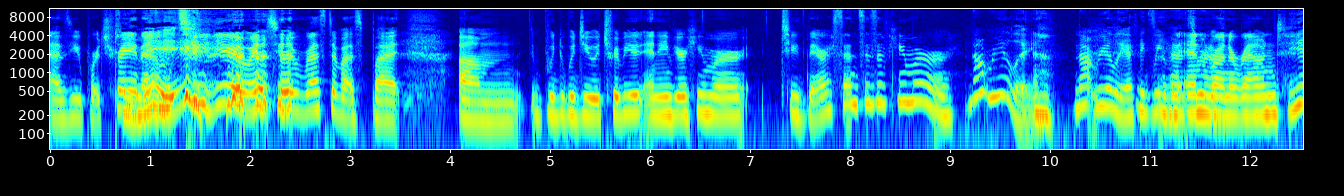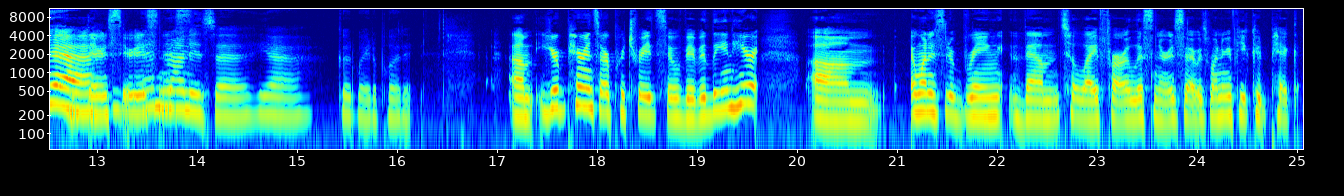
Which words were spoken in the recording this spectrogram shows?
as you portray To them me. to you and to the rest of us, but um, would would you attribute any of your humor to their senses of humor or Not really. Not really. I think we had an end sort of- run around Yeah. their seriousness? End run is a, yeah, good way to put it. Um, your parents are portrayed so vividly in here. Um, I want to sort of bring them to life for our listeners. I was wondering if you could pick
